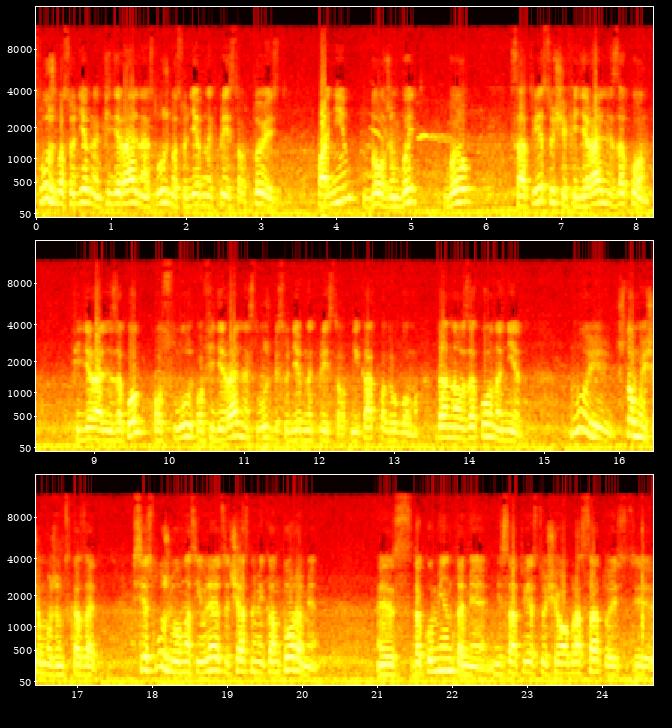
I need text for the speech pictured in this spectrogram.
служба судебных, федеральная служба судебных приставов. То есть по ним должен быть, был соответствующий федеральный закон. Федеральный закон о, слу, о федеральной службе судебных приставов, никак по-другому. Данного закона нет. Ну и что мы еще можем сказать? Все службы у нас являются частными конторами, с документами несоответствующего образца, то есть э,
